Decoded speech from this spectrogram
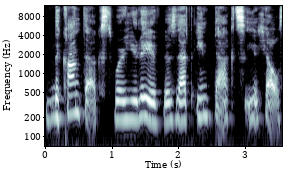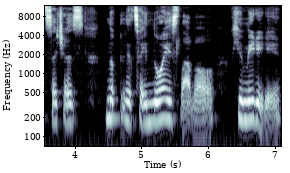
the context where you live because that impacts your health, such as, let's say, noise level, humidity.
